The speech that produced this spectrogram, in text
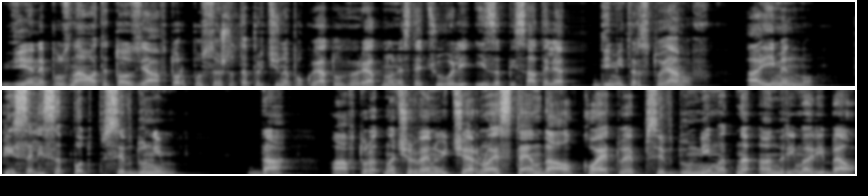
Вие не познавате този автор по същата причина, по която вероятно не сте чували и за писателя Димитър Стоянов, а именно писали са под псевдоним – да, авторът на Червено и черно е Стендал, което е псевдонимът на Анри Мари Бел.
